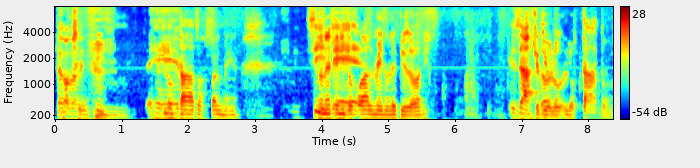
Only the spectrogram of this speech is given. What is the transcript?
però vabbè. Sì, Eh, lottato almeno. sì, non è beh, finito qua almeno l'episodio. Esatto. Cioè, Dio, lo- lottato.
